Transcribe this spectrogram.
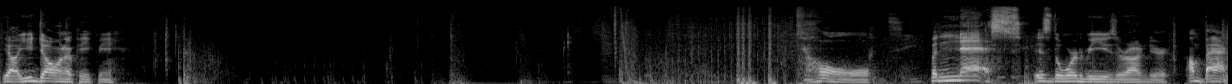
Yo, you don't want to peek me. Oh. Finesse is the word we use around here. I'm back.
